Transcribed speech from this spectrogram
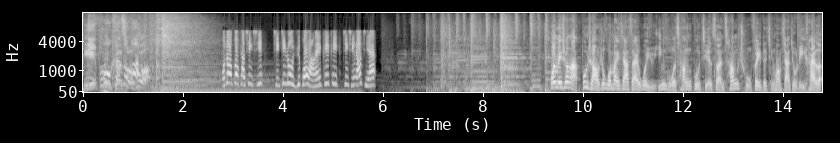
你不可错过。活动购票信息，请进入鱼博网 APP 进行了解。外媒称啊，不少中国卖家在未与英国仓库结算仓储费的情况下就离开了。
